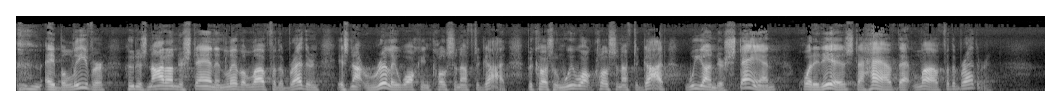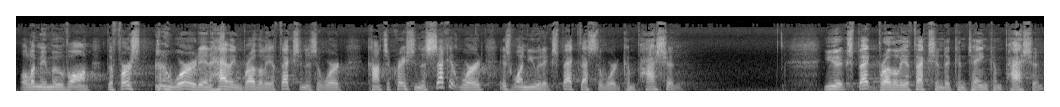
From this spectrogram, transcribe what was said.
a believer who does not understand and live a love for the brethren is not really walking close enough to God. Because when we walk close enough to God, we understand what it is to have that love for the brethren. Well, let me move on. The first word in having brotherly affection is the word consecration. The second word is one you would expect that's the word compassion. You expect brotherly affection to contain compassion.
